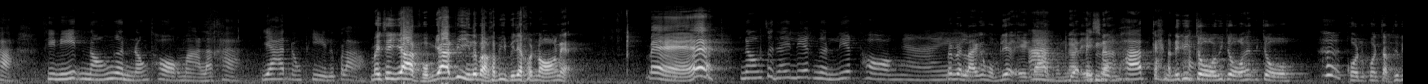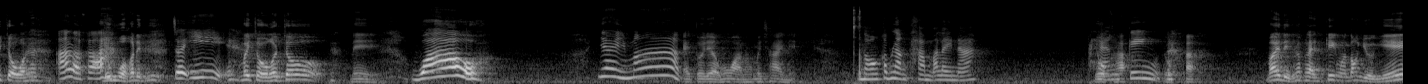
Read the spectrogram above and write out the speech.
ค่ะ ทีนี้น้องเงินน้องทองมาแล้วค่ะ ญาติน้องพีหรือเปล่า ไม่ใช่ญาติผมญาติพี่หรือเปล่าครับพี่ไปเรียกเขาน้องเนี่ยแหมน้องจะได้เรียกเงินเรียกทองไง ไม่เป็นไรก็ผมเรียกเองได้อะผมเดี๋งายนวเอไปงชนะมภาพกันอันนี้พี่โจพี่โจให้พี่โจ คนคนจับที่พี่โจฮะอ้าวเหรอคะดูหมวกเขาดิพี่ โจอี้ไม่โจก็โจนี่ ว้าว ใหญ่มาก ไอตัวเดียวเมื่อวานมันไม่ใช่นี่น้องกำลังทำอะไรนะแพลงกิ้งโยคะไม่ดิถ้าแพลงกิ้งมันต้องอยู่อย่างนี้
